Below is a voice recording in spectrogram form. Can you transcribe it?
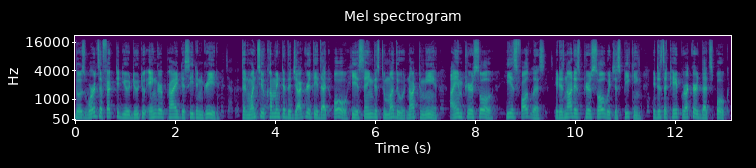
Those words affected you due to anger, pride, deceit, and greed. Then once you come into the Jagrati that, oh, he is saying this to Madhu, not to me, I am pure soul, he is faultless, it is not his pure soul which is speaking, it is the tape record that spoke,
